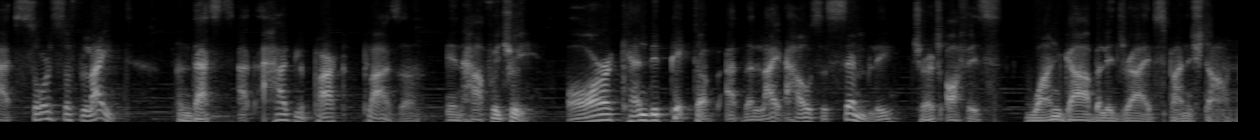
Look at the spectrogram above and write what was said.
at Source of Light, and that's at Hagley Park Plaza in Halfway Tree, or can be picked up at the Lighthouse Assembly Church Office, 1 Garbally Drive, Spanish Town.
